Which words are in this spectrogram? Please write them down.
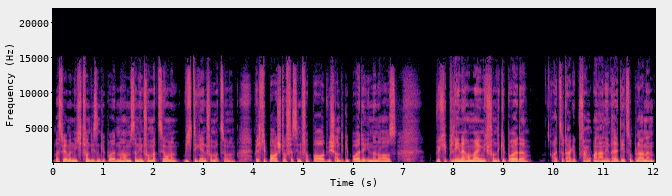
Was wir aber nicht von diesen Gebäuden haben, sind Informationen, wichtige Informationen. Welche Baustoffe sind verbaut, wie schauen die Gebäude innen aus, welche Pläne haben wir eigentlich von den Gebäuden. Heutzutage fängt man an, in 3D zu planen.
